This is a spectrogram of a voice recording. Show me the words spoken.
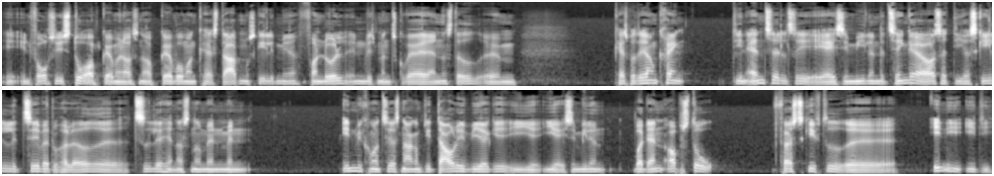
en forholdsvis stor opgave, men også en opgave, hvor man kan starte måske lidt mere fra nul, end hvis man skulle være et andet sted. Øhm, Kasper, det her omkring din ansættelse i AC Milan, det tænker jeg også, at de har skilt lidt til, hvad du har lavet øh, tidligere hen og sådan noget, men, men inden vi kommer til at snakke om dit daglige virke i, øh, i AC Milan, hvordan opstod først skiftet øh, ind i, i, de,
